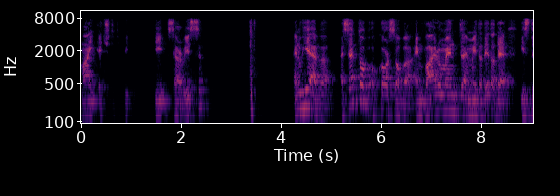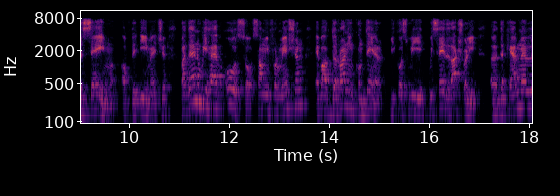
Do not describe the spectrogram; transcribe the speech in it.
my HTTP service and we have uh, a set of, of course, of uh, environment and metadata that is the same of the image, but then we have also some information about the running container, because we, we say that actually uh, the kernel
